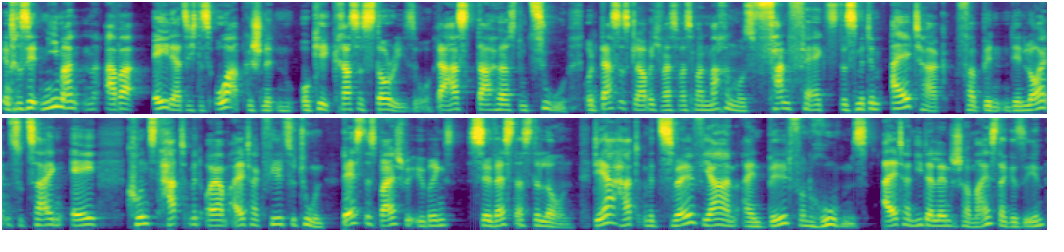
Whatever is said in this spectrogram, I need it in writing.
Interessiert niemanden, aber ey, der hat sich das Ohr abgeschnitten. Okay, krasse Story so. Da hast, da hörst du zu. Und das ist, glaube ich, was, was man machen muss. Fun Facts, das mit dem Alltag verbinden, den Leuten zu zeigen, ey, Kunst hat mit eurem Alltag viel zu tun. Bestes Beispiel übrigens, Sylvester Stallone. Der hat mit zwölf Jahren ein Bild von Rubens, alter niederländischer Meister, gesehen.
